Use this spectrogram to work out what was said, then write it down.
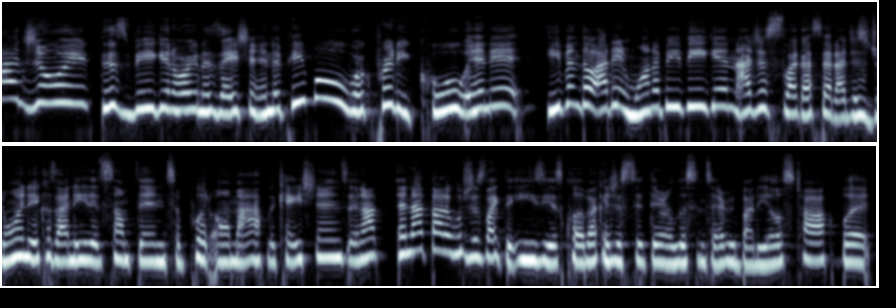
I joined this vegan organization and the people were pretty cool in it. Even though I didn't want to be vegan, I just like I said, I just joined it because I needed something to put on my applications. And I and I thought it was just like the easiest club. I could just sit there and listen to everybody else talk. But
